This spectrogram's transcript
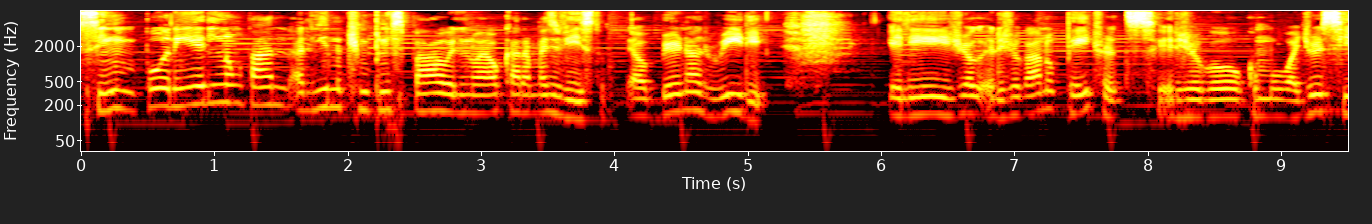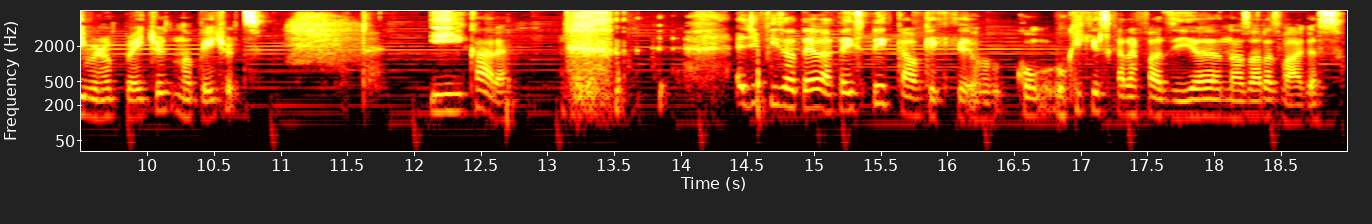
Sim, porém ele não tá ali no time principal, ele não é o cara mais visto. É o Bernard Reed. Ele, joga, ele jogava no Patriots, ele jogou como wide receiver no Patriots. No Patriots. E, cara, é difícil até, até explicar o que, que- como- o que, que esse cara fazia nas horas vagas.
